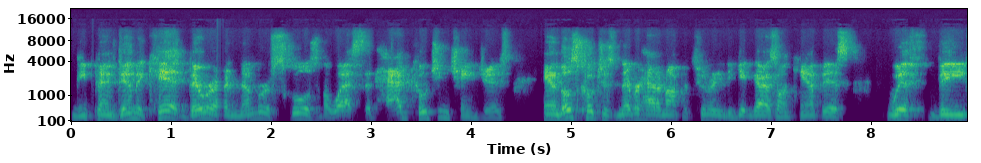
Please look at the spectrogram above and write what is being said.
the pandemic hit, there were a number of schools in the West that had coaching changes and those coaches never had an opportunity to get guys on campus with the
